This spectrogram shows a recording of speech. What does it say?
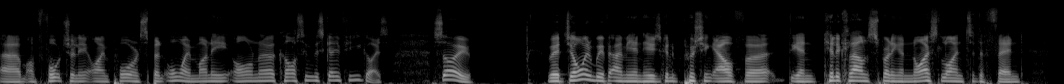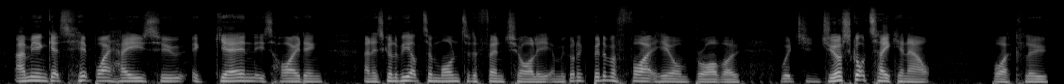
Um, unfortunately, I'm poor and spent all my money on uh, casting this game for you guys. So, we're joined with Amiens, who's going to be pushing Alpha. Again, Killer Clown spreading a nice line to defend. Amiens gets hit by Hayes, who again is hiding. And it's going to be up to Mon to defend Charlie. And we've got a bit of a fight here on Bravo, which just got taken out by Clue.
